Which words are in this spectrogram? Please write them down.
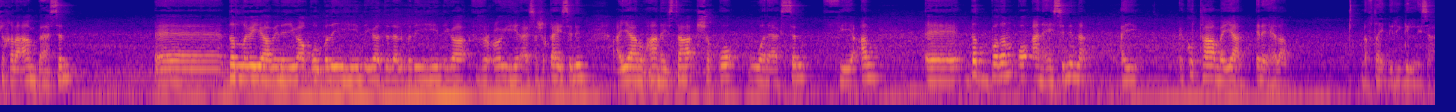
shaqa la'aan baahsan. Dad laga yaabo inay iga aqoon badan yihiin iga dadaal badan yihiin iga firfircoon yihiin aysan shaqo haysanin ayaan waxaan haystaa shaqo wanaagsan fiican. Dad badan oo aan haysaninna ay ku taamayaan inay helaan nafta ay dhirigelinaysaa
